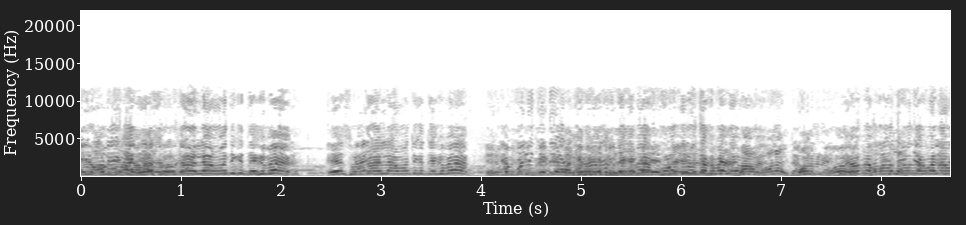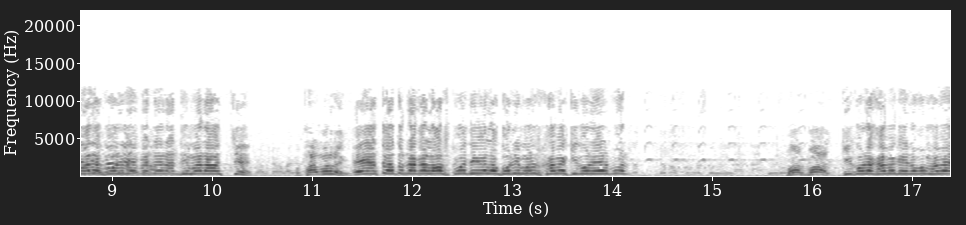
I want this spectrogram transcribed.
এইরকম যদি আমরা সরকার হলে আমাদেরকে দেখবে। এ সরকার হলে আমাদেরকে দেখবে? এরকম যদি পেটে লাথি দেখবে? কোনদিনও দেখবে না এভাবে। কোনদিনও দেখবে না আমাদের গরিবের পেটে লাথি মারা হচ্ছে। কথা বলে? এই এত এত টাকা লস করে দিয়ে গেল গরিব মানুষ খাবে কি করে এরপর? বল বল। কি করে খাবে এরকম ভাবে?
